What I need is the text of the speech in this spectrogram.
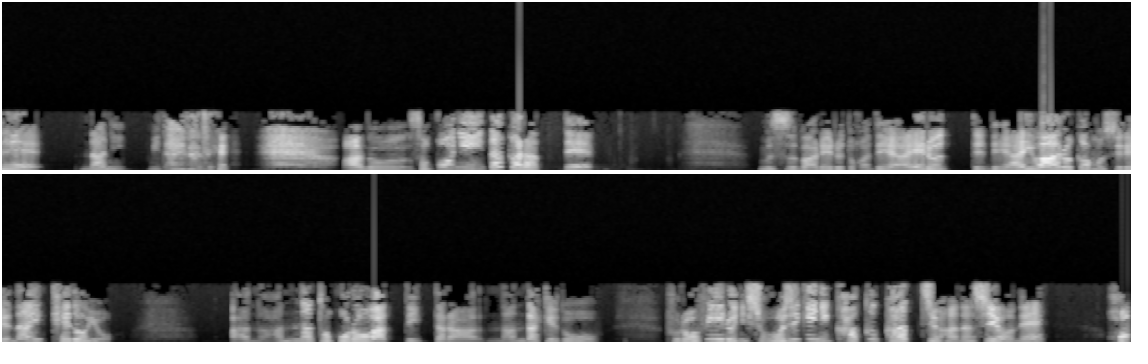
で何？みたいなね。あの、そこにいたからって、結ばれるとか出会えるって出会いはあるかもしれないけどよ。あの、あんなところはって言ったらなんだけど、プロフィールに正直に書くかっちゅう話よね。本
